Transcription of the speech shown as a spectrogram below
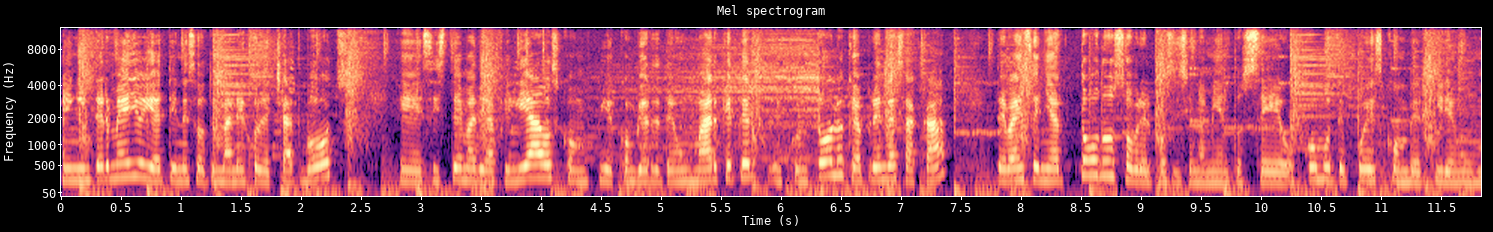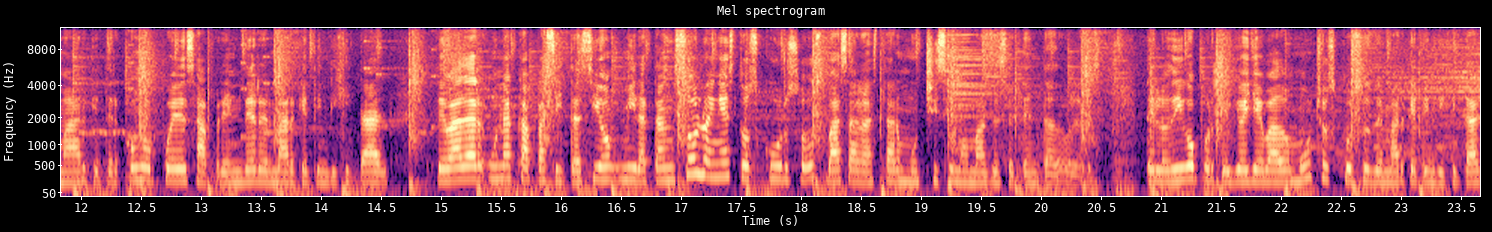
en intermedio ya tienes otro manejo de chatbots eh, sistema de afiliados conviértete en un marketer eh, con todo lo que aprendas acá te va a enseñar todo sobre el posicionamiento SEO, cómo te puedes convertir en un marketer, cómo puedes aprender el marketing digital. Te va a dar una capacitación. Mira, tan solo en estos cursos vas a gastar muchísimo más de 70 dólares. Te lo digo porque yo he llevado muchos cursos de marketing digital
